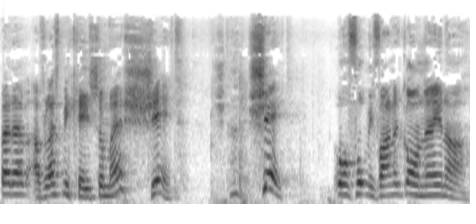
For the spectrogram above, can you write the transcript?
But um, I've left my keys somewhere. Shit. Shit. Oh, I thought my van had gone there, you know.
